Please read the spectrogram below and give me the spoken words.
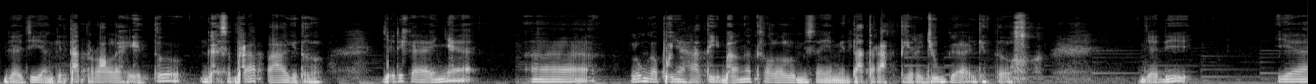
gaji yang kita peroleh itu nggak seberapa gitu. Jadi kayaknya uh, lu nggak punya hati banget kalau lu misalnya minta traktir juga gitu. Jadi ya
